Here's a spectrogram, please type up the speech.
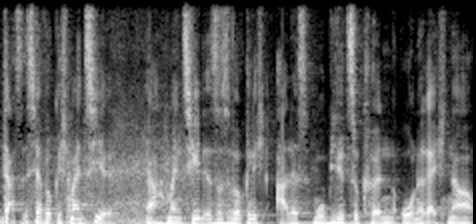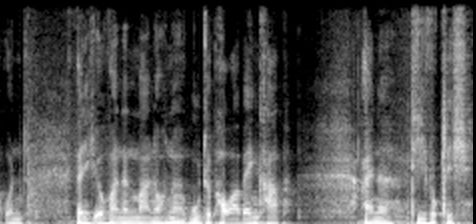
das ist ja wirklich mein Ziel. Ja, mein Ziel ist es wirklich, alles mobil zu können, ohne Rechner und wenn ich irgendwann dann mal noch eine gute Powerbank habe, eine, die wirklich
